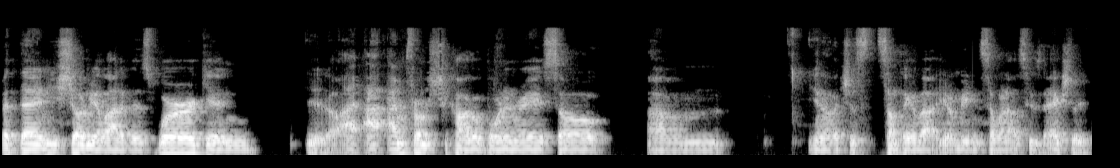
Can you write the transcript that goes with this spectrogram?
but then he showed me a lot of his work and you know I, I am from chicago born and raised so um you know it's just something about you know meeting someone else who's actually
